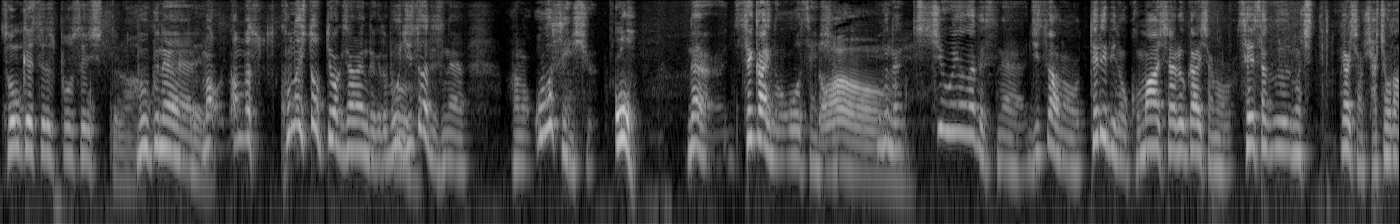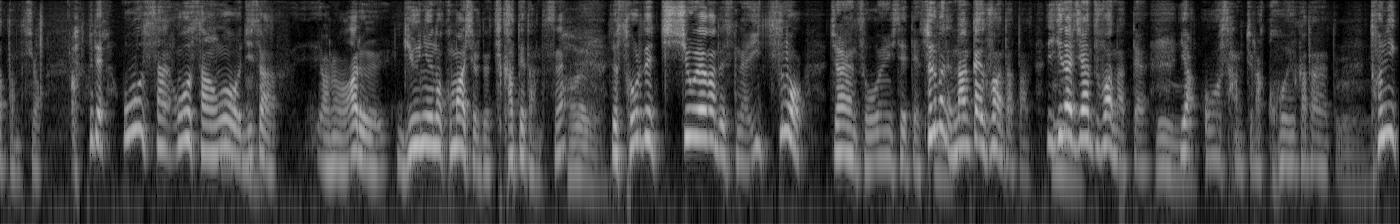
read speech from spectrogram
尊敬するスポーツ選手っていうのは？僕ね、まああんまこの人ってわけじゃないんだけど、僕実はですね、あの王選手。お。ね、世界の王選手。僕ね父親がですね実はあのテレビのコマーシャル会社の制作の会社の社長だったんですよ。で王さん王さんを実はあのある牛乳のコマーシャルで使ってたんですね。はい、でそれで父親がですねいつもジャイアンツを応援しててそれまで何回ファンだったんです？いきなりジャイアンツファンになって、うん、いや王さんっていうのはこういう方だと、うん、とに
